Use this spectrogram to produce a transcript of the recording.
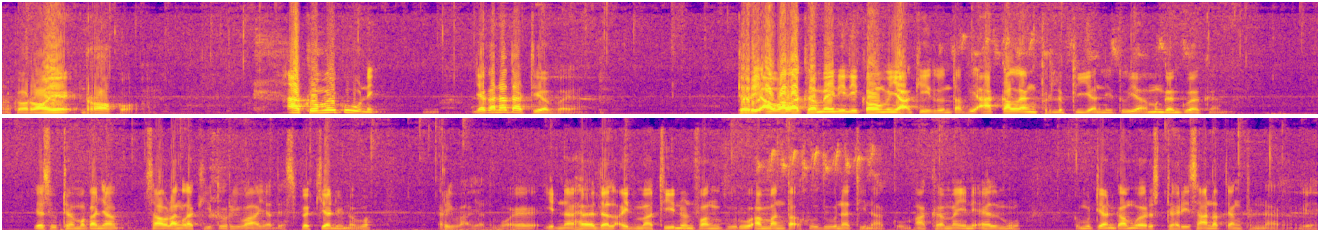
Mergo roe neraka. Agama itu unik. Ya karena tadi apa ya? Dari awal agama ini di kaum yakilun tapi akal yang berlebihan itu ya mengganggu agama ya sudah makanya seorang lagi itu riwayat ya. Sebagian ini apa? Riwayat. Inna hadal ilmadinun fangzuru aman tak dinakum. Agama ini ilmu kemudian kamu harus dari sanat yang benar ya.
